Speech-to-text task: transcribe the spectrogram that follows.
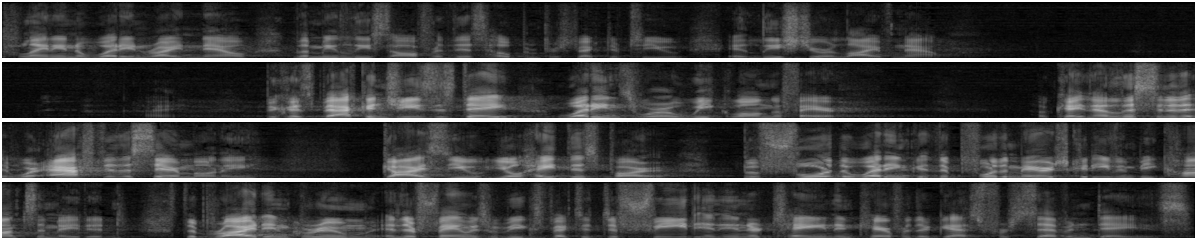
planning a wedding right now, let me at least offer this hope and perspective to you. At least you're alive now. Right? Because back in Jesus' day, weddings were a week long affair. Okay, now listen to this. We're after the ceremony. Guys, you, you'll hate this part before the wedding, before the marriage could even be consummated, the bride and groom and their families would be expected to feed and entertain and care for their guests for seven days.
